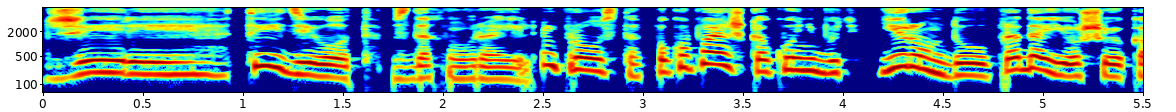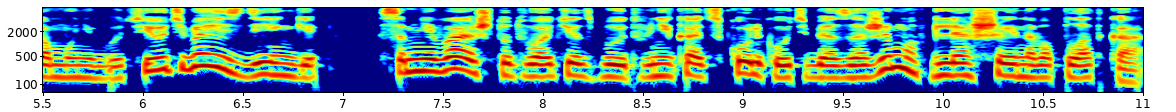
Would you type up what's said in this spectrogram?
«Джерри, ты идиот», — вздохнул Раиль. «Просто. Покупаешь какую-нибудь ерунду, продаешь ее кому-нибудь, и у тебя есть деньги. Сомневаюсь, что твой отец будет вникать, сколько у тебя зажимов для шейного платка.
